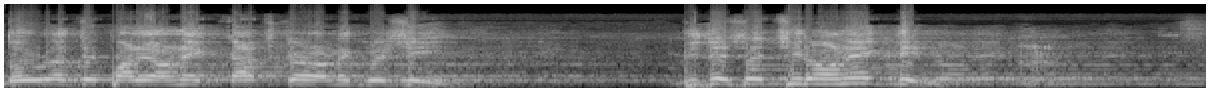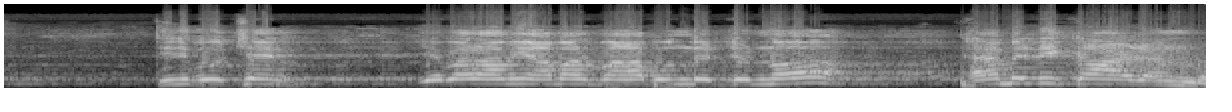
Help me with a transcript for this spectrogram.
দৌড়াতে পারে অনেক, কাজ করে অনেক বেশি। বিদেশে ছিল অনেক দিন তিনি বলছেন, এবার আমি আমার মা বোনদের জন্য ফ্যামিলি কার্ড আনব।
